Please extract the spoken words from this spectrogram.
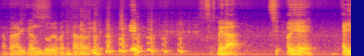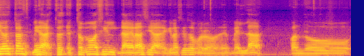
A para esta Navidad. Eh, mira, si- oye, ellos están, mira, esto, esto que voy a decir da gracia, es gracioso, pero es verdad. Cuando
